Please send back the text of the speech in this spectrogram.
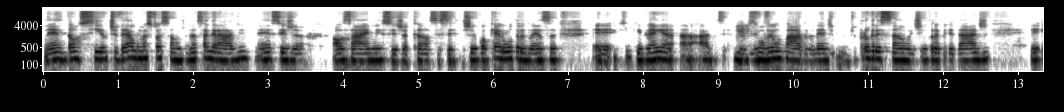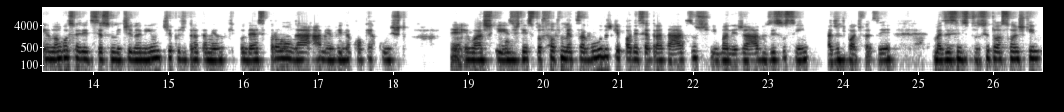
Né? Então, se eu tiver alguma situação de doença grave, né, seja Alzheimer, seja câncer, seja qualquer outra doença é, que, que, venha a, a, desenvolver um quadro né, de, de progressão e de incurabilidade, é, eu não gostaria de ser submetido a nenhum tipo de tratamento que pudesse prolongar a minha vida a qualquer custo. É, eu acho que existem sofrimentos agudos que podem ser tratados e manejados, isso sim, a gente pode fazer, mas existem situações que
